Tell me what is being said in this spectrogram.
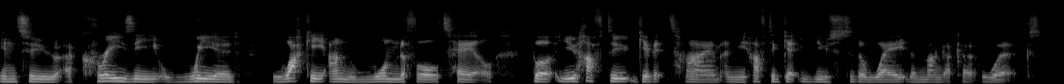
into a crazy, weird, wacky, and wonderful tale. But you have to give it time and you have to get used to the way the mangaka works.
